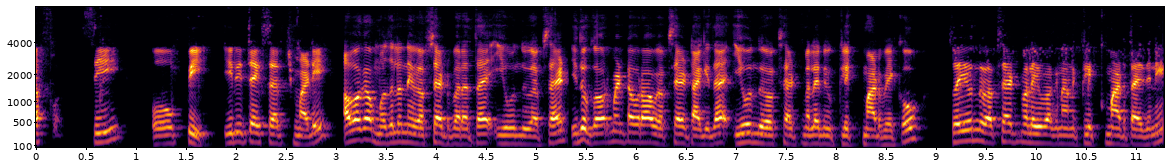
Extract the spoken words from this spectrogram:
F C O P ಈ ರೀತಿಯಾಗಿ ಸರ್ಚ್ ಮಾಡಿ. ಅವಾಗ ಮೊದಲನೇ ವೆಬ್ಸೈಟ್ ಬರುತ್ತೆ ಈ ಒಂದು ವೆಬ್ಸೈಟ್ ಇದು ಗೌರ್ಮೆಂಟ್ ಅವರ ವೆಬ್ಸೈಟ್ ಆಗಿದೆ. ಈ ಒಂದು ವೆಬ್ಸೈಟ್ ಮೇಲೆ ನೀವು ಕ್ಲಿಕ್ ಮಾಡಬೇಕು. ಸೊ ಈ ಒಂದು ವೆಬ್ಸೈಟ್ ಮೇಲೆ ಇವಾಗ ನಾನು ಕ್ಲಿಕ್ ಮಾಡ್ತಾ ಇದ್ದೀನಿ.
